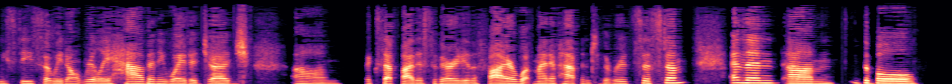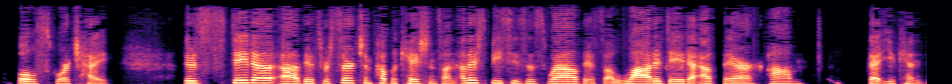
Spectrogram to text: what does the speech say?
we see, so we don't really have any way to judge um, except by the severity of the fire, what might have happened to the root system. And then um, the bole, bole scorch height. There's data, uh, there's research and publications on other species as well. There's a lot of data out there um, that you can,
